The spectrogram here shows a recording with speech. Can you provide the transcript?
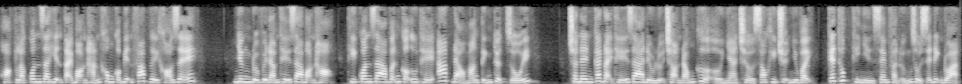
hoặc là quân gia hiện tại bọn hắn không có biện pháp gây khó dễ. Nhưng đối với đám thế gia bọn họ, thì quân gia vẫn có ưu thế áp đảo mang tính tuyệt đối. Cho nên các đại thế gia đều lựa chọn đóng cửa ở nhà chờ sau khi chuyện như vậy, kết thúc thì nhìn xem phản ứng rồi sẽ định đoạt.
